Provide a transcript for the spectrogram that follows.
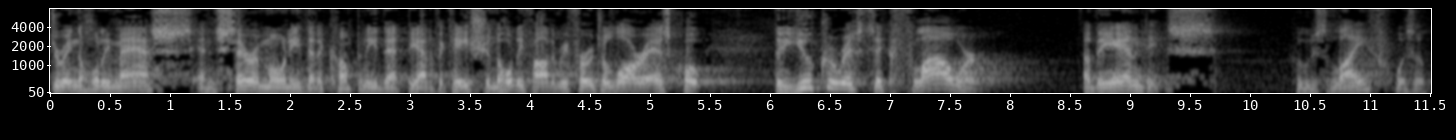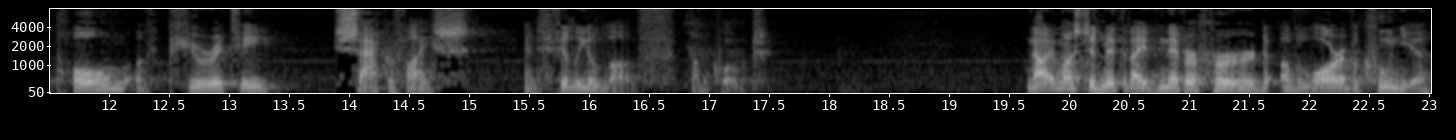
During the Holy Mass and ceremony that accompanied that beatification, the Holy Father referred to Laura as, quote, the Eucharistic flower of the Andes, whose life was a poem of purity, sacrifice, and filial love, unquote. Now, I must admit that I had never heard of Laura Vicuña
